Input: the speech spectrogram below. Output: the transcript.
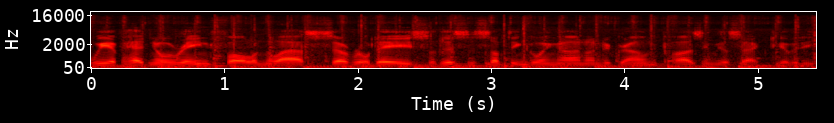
We have had no rainfall in the last several days, so this is something going on underground causing this activity.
